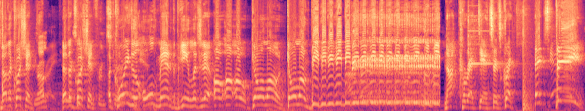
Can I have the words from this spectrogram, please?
Another question. Another question. According to the old man at the beginning of Legendary. Oh, oh, oh, go alone. Go alone. B, B, B, B, B, B, B, B, B, B, B, B, B, B, B. Not correct answer. It's correct. It's B!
